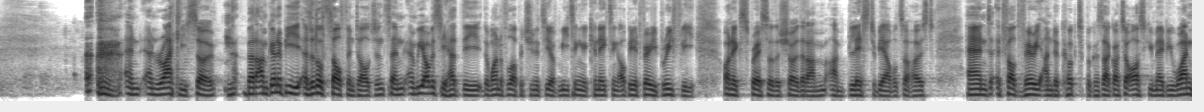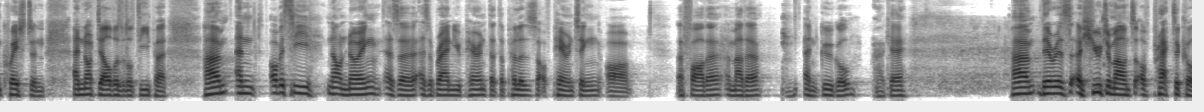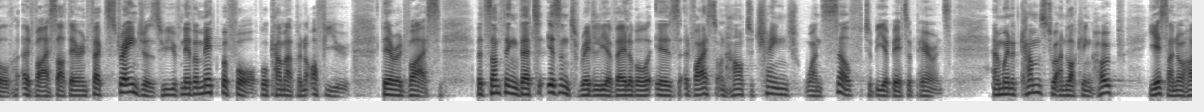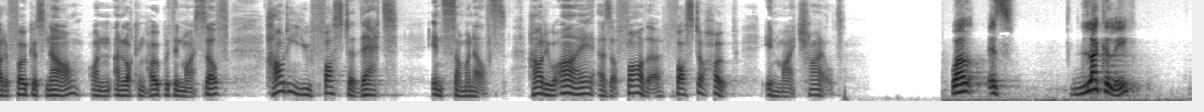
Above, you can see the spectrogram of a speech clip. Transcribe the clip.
and, and rightly so. But I'm going to be a little self indulgent. And, and we obviously had the, the wonderful opportunity of meeting and connecting, albeit very briefly, on Expresso, the show that I'm, I'm blessed to be able to host. And it felt very undercooked because I got to ask you maybe one question and not delve a little deeper. Um, and obviously, now knowing as a, as a brand new parent that the pillars of parenting are a father, a mother, and Google, okay? Um, there is a huge amount of practical advice out there. In fact, strangers who you've never met before will come up and offer you their advice. But something that isn't readily available is advice on how to change oneself to be a better parent. And when it comes to unlocking hope, yes, I know how to focus now on unlocking hope within myself. How do you foster that in someone else? How do I, as a father, foster hope in my child? Well, it's luckily,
